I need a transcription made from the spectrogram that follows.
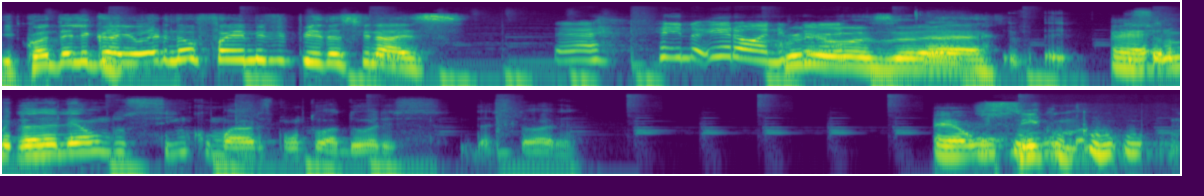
E quando ele ganhou, ele não foi MVP das finais. É irônico, né? Curioso, né? É, É. Se eu não me engano, ele é um dos cinco maiores pontuadores da história. É, o, Cinco, o- o- o-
